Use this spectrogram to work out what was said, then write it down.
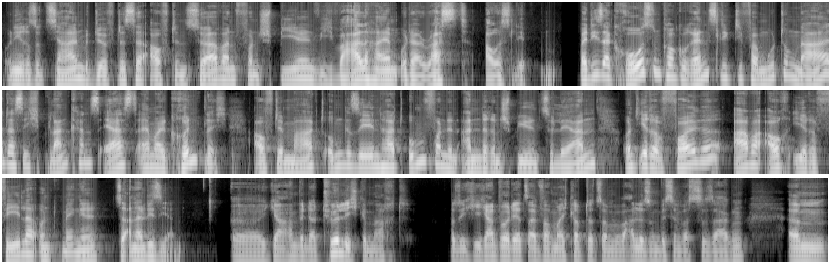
und ihre sozialen Bedürfnisse auf den Servern von Spielen wie Walheim oder Rust auslebten. Bei dieser großen Konkurrenz liegt die Vermutung nahe, dass sich Blankans erst einmal gründlich auf dem Markt umgesehen hat, um von den anderen Spielen zu lernen und ihre Erfolge, aber auch ihre Fehler und Mängel zu analysieren. Äh, ja, haben wir natürlich gemacht. Also ich, ich antworte jetzt einfach mal, ich glaube, dazu haben wir alle so ein bisschen was zu sagen. Ähm,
